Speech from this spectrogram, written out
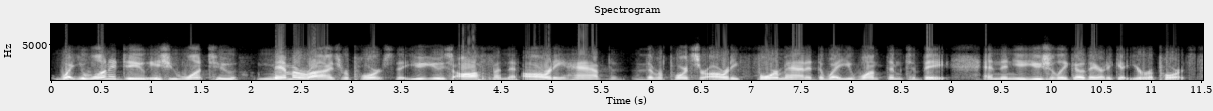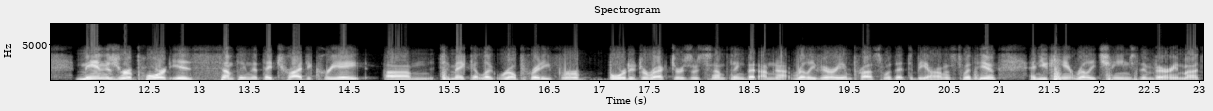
What you want to do is you want to memorize reports that you use often that already have, the, the reports are already formatted the way you want them to be. And then you usually go there to get your reports. Manager report is something that they tried to create um, to make it look real pretty for board of directors or something, but I'm not really very impressed with it to be honest with you. And you can't really change them very much.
